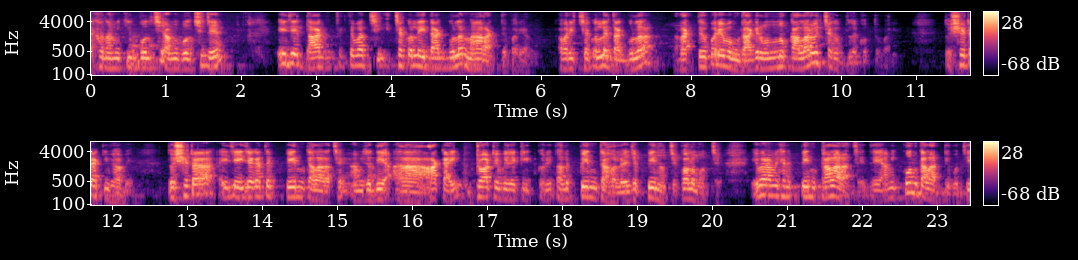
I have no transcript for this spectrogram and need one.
এখন আমি কি বলছি? আমি বলছি যে, এই যে দাগ দেখতে পাচ্ছি, ইচ্ছা করলে এই দাগগুলা না রাখতে পারি আমি। আবার ইচ্ছা করলে দাগগুলা রাখতেও পারি এবং দাগের অন্য কালারও ইচ্ছা করলে করতে পারি। তো সেটা কীভাবে? তো সেটা এই যে, এই জায়গাতে পেন কালার আছে, আমি যদি আঁকাই ড্র টেবিলে ক্লিক করি, তাহলে পেনটা হলো, এই যে পেন হচ্ছে, কলম হচ্ছে। এবার আমি এখানে পেন কালার আছে, যে আমি কোন কালার দিব যে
